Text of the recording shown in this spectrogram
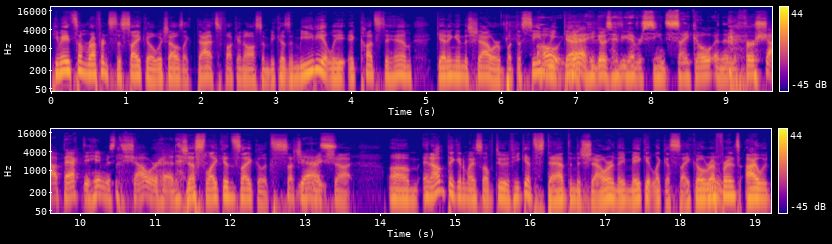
he made some reference to Psycho, which I was like, "That's fucking awesome," because immediately it cuts to him getting in the shower. But the scene Oh we get, yeah, he goes, "Have you ever seen Psycho?" And then the first shot back to him is the shower head. just like in Psycho. It's such a great shot. Um, and I'm thinking to myself, dude, if he gets stabbed in the shower and they make it like a Psycho reference, I would,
